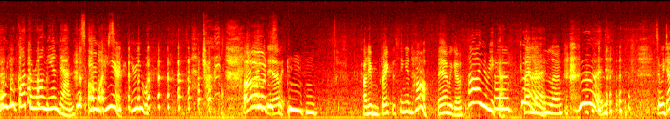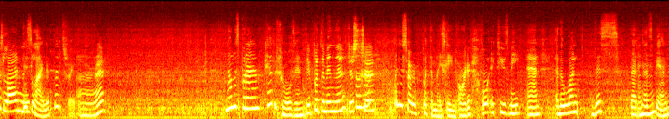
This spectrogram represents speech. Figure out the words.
Oh, you got the wrong end, Anne. This Oh, end I here. Here you are. Try, Oh try this dear. Can't even break the thing in half. There we go. Ah, Eureka. Uh, I live and Good. learn. Good. So we just line Just this. line it. That's right. All right. Now let's put our cabbage rolls in. You put them in there, just Uh-huh. uh, Well, you sort of put them nicely in order. Oh, excuse me, and the one, this that has been,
